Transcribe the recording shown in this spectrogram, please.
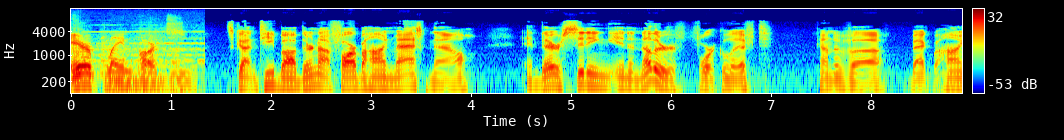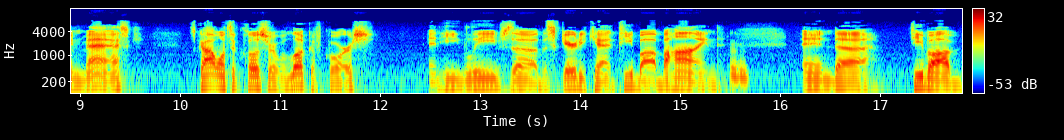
airplane parts. Scott and T Bob, they're not far behind Mask now, and they're sitting in another forklift, kind of uh, back behind Mask. Scott wants a closer look, of course, and he leaves uh, the scaredy cat T Bob behind. Mhm. And uh, T Bob,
